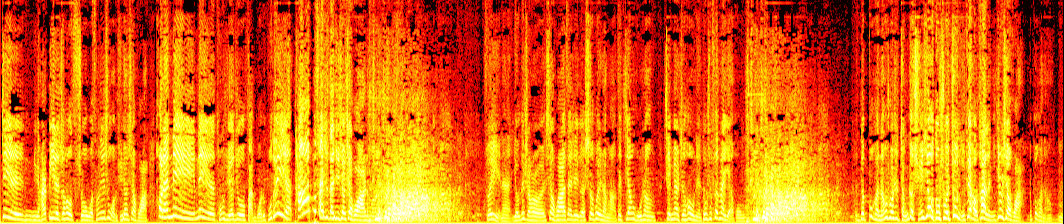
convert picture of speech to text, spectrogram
这女孩毕业了之后说：“我曾经是我们学校校花。”后来那那个同学就反驳了：“不对呀，她不才是咱学校校花的吗？” 所以呢，有的时候校花在这个社会上啊，在江湖上见面之后呢，都是分外眼红。那不可能说是整个学校都说就你最好看了，你就是校花，那不可能。嗯，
